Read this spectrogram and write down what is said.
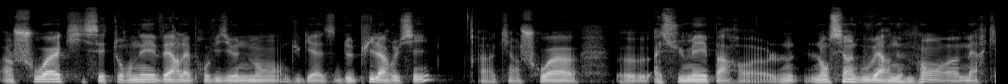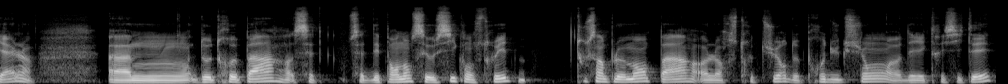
un choix qui s'est tourné vers l'approvisionnement du gaz depuis la Russie, euh, qui est un choix euh, assumé par euh, l'ancien gouvernement Merkel. D'autre part, cette, cette dépendance est aussi construite tout simplement par leur structure de production d'électricité,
